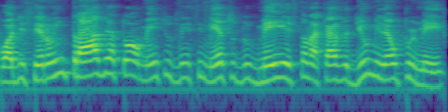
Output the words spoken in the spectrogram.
pode ser um entrave. Atualmente, os vencimentos do meia estão na casa de um milhão por mês.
